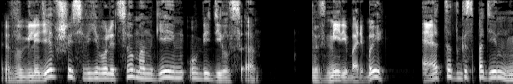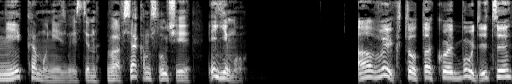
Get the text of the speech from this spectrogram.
Вглядевшись в его лицо, Мангейм убедился. В мире борьбы этот господин никому не известен, во всяком случае, ему. «А вы кто такой будете?»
